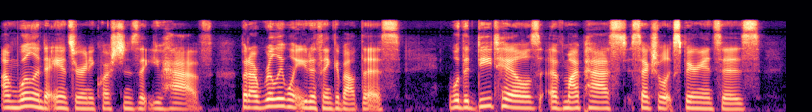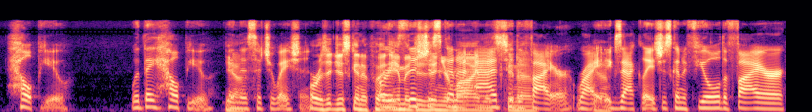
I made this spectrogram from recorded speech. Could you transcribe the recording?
I'm willing to answer any questions that you have, but I really want you to think about this. Will the details of my past sexual experiences help you? would they help you yeah. in this situation? Or is it just going to put images in your mind? Add just gonna, add to the fire, right? Yeah. Exactly. It's just going to fuel the fire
